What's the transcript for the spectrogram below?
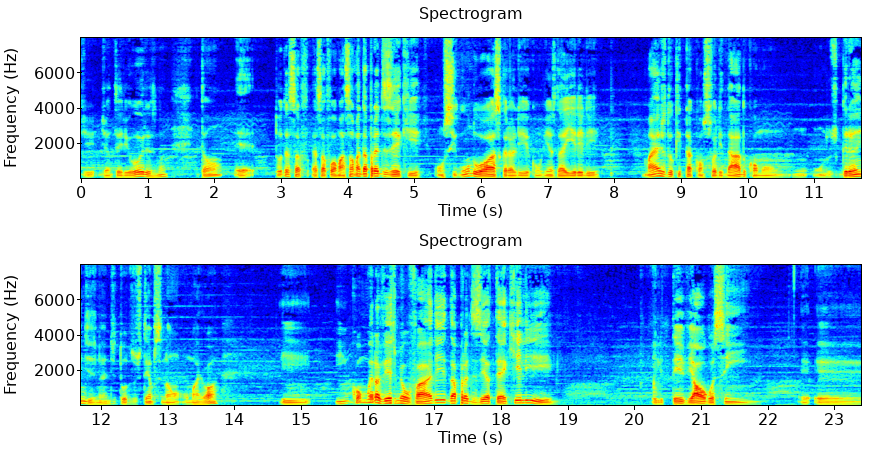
de, de anteriores, né? Então, é, toda essa, essa formação, mas dá para dizer que com o segundo Oscar ali, com Vinhas da Ira, ele mais do que está consolidado como um, um, dos grandes né, de todos os tempos, se não o maior. E, e como era Verde Meu Vale, dá para dizer até que ele ele teve algo assim é, é,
